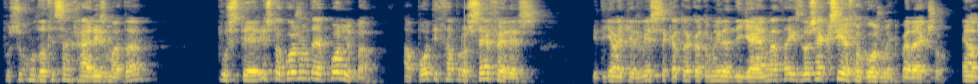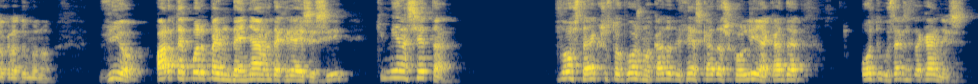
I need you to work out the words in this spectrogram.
που σου έχουν δοθεί σαν χαρίσματα που στερεί στον κόσμο τα υπόλοιπα. Από ό,τι θα προσέφερες, γιατί για να κερδίσεις 100 εκατομμύρια αντί για ένα, θα έχεις δώσει αξία στον κόσμο εκεί πέρα έξω. Ένα το κρατούμενο. Δύο, πάρ τα υπόλοιπα 99 αν δεν τα χρειάζεσαι εσύ και μοίρασέ τα. Δώσ' τα έξω στον κόσμο, κάτω ό,τι θες, κάτω σχολεία, κάτω ό,τι γουστάρεις να τα κάνεις.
